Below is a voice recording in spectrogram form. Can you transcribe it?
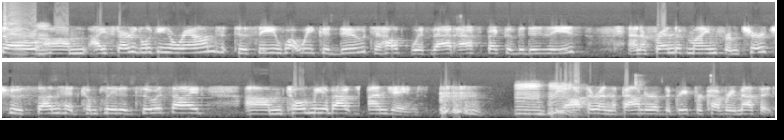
So mm-hmm. um, I started looking around to see what we could do to help with that aspect of the disease. And a friend of mine from church whose son had completed suicide um, told me about John James. Mm-hmm. the author and the founder of the Grief Recovery Method.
